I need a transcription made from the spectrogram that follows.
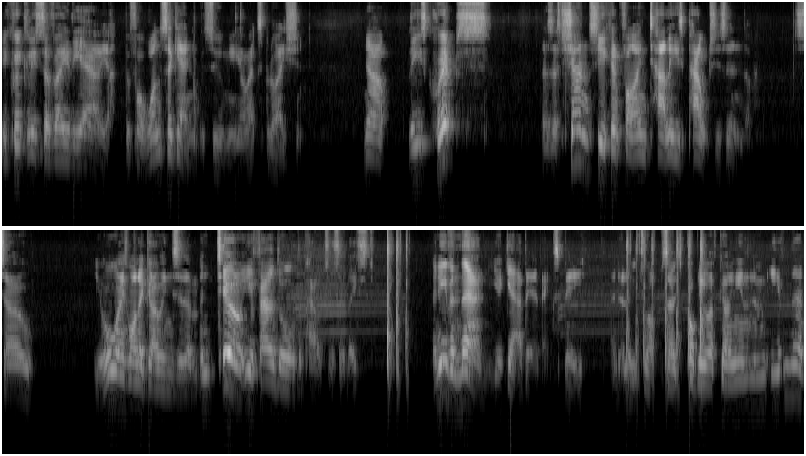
you quickly survey the area before once again resuming your exploration. Now, these crypts, there's a chance you can find Tally's pouches in them. So, you always want to go into them until you found all the pouches at least. And even then, you get a bit of XP and a loot drop, so it's probably worth going in them even then.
